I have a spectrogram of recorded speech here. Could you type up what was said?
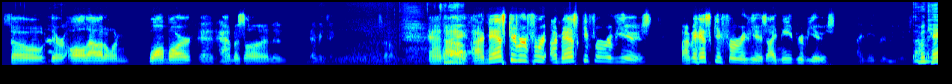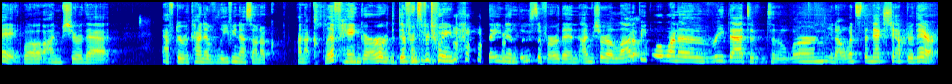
So they're all out on Walmart and Amazon and everything. So, and well, I I'm asking for I'm asking for reviews. I'm asking for reviews. I need reviews. I need reviews. Okay, well, I'm sure that after kind of leaving us on a on a cliffhanger, the difference between Satan and Lucifer, then I'm sure a lot yeah. of people want to read that to, to learn, you know, what's the next chapter there.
